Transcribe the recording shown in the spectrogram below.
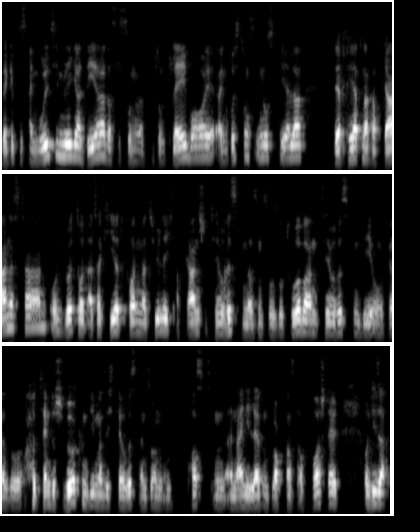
da gibt es einen Multimilliardär, das ist so, eine, so ein Playboy, ein Rüstungsindustrieller, der fährt nach Afghanistan und wird dort attackiert von natürlich afghanischen Terroristen. Das sind so, so Turban-Terroristen, die ungefähr so authentisch wirken, wie man sich Terroristen in so einem Post, 9-11-Blockbuster auch vorstellt. Und dieser,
